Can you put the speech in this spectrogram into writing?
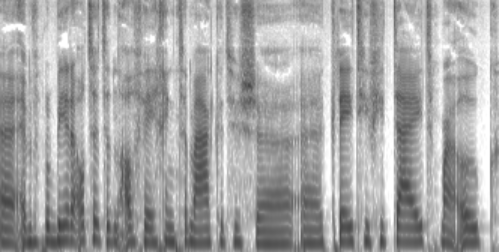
En we proberen altijd een afweging te maken tussen creativiteit, maar ook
